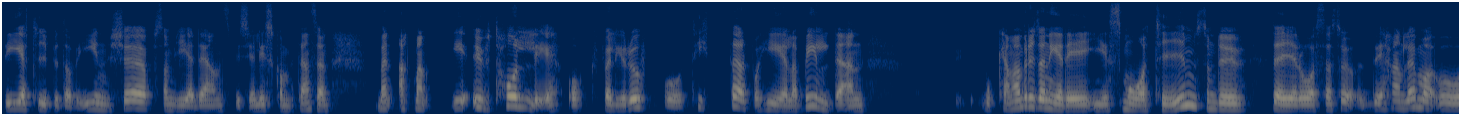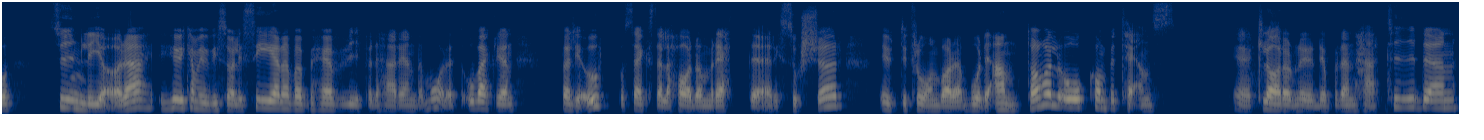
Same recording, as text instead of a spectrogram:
det typet av inköp som ger den specialistkompetensen. Men att man är uthållig och följer upp och tittar på hela bilden. Och kan man bryta ner det i små team som du säger Åsa, så det handlar om att synliggöra. Hur kan vi visualisera? Vad behöver vi för det här ändamålet? Och verkligen följa upp och säkerställa har de rätt eh, resurser utifrån bara både antal och kompetens. Eh, klarar vi det på den här tiden?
